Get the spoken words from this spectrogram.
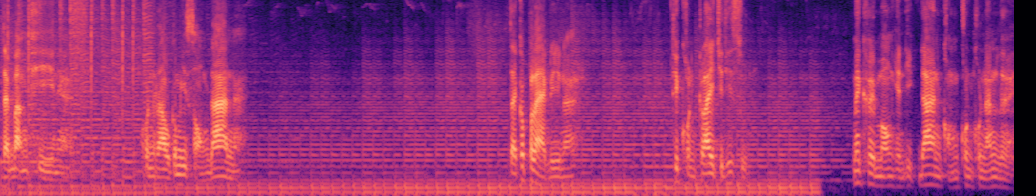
แต่บางทีเนี่ย คนเราก็มีสองด้านนะ แต่ก็แปลกดีนะ ที่คนใกล้ชิดที่สุด ไม่เคยมองเห็นอีกด้านของคนคนนั้นเลย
